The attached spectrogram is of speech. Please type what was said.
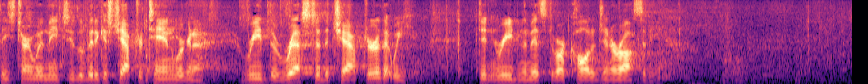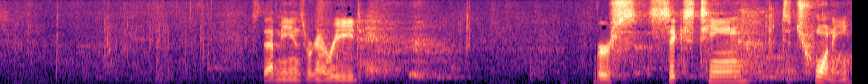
Please turn with me to Leviticus chapter 10. We're going to read the rest of the chapter that we didn't read in the midst of our call to generosity. So that means we're going to read verse 16 to 20.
